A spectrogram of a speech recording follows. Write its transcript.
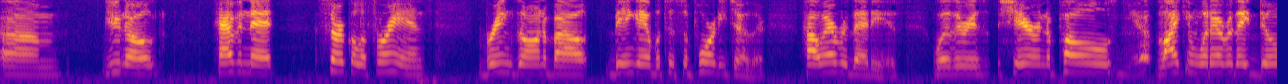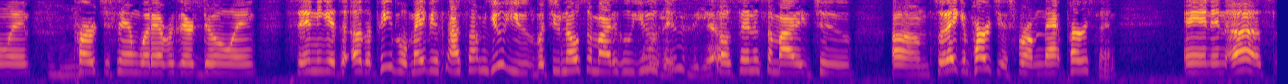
um, you know, having that circle of friends brings on about being able to support each other, however that is. Whether it's sharing the post, Yep. liking whatever they're doing, purchasing whatever they're doing, sending it to other people. Maybe it's not something you use, but you know somebody who uses it. use it, yep. So sending somebody to, um, so they can purchase from that person and in us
